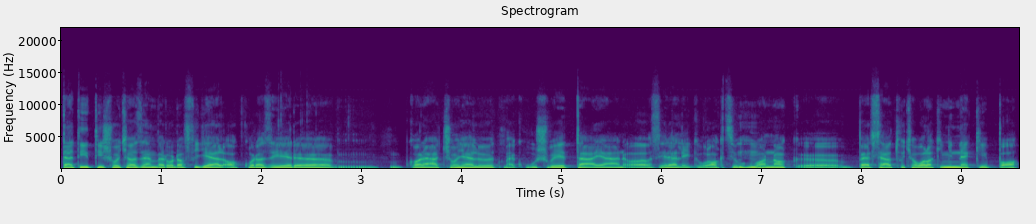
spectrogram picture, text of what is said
Tehát itt is, hogyha az ember odafigyel, akkor azért karácsony előtt, meg húsvét táján azért elég jó akciók uh-huh. vannak. Persze, hát hogyha valaki mindenképp a,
